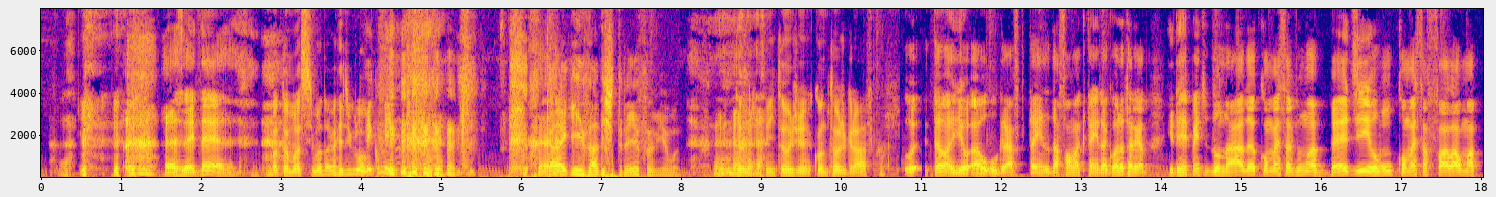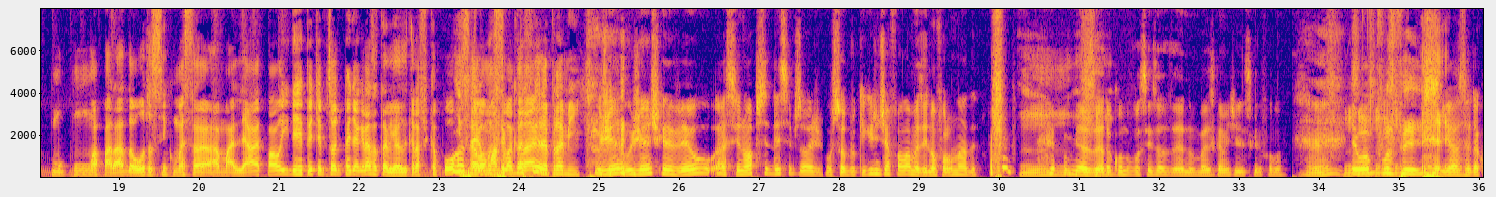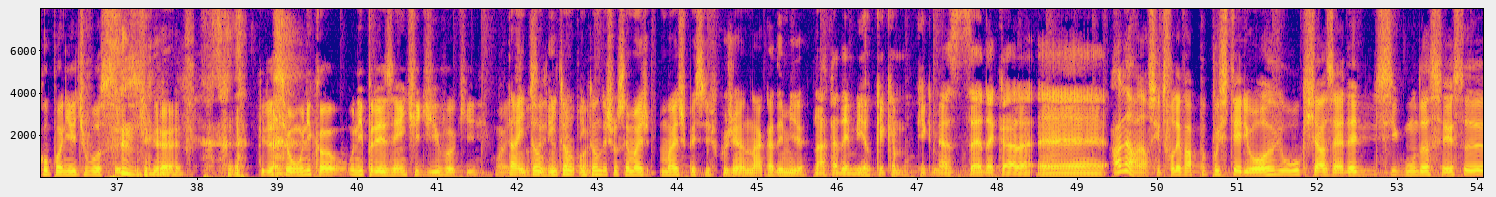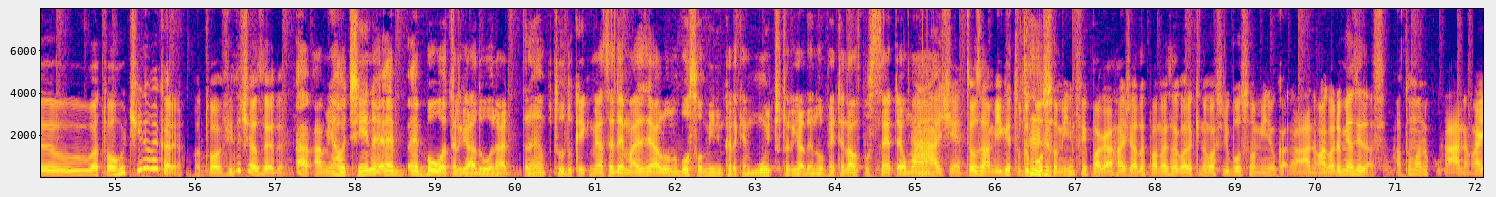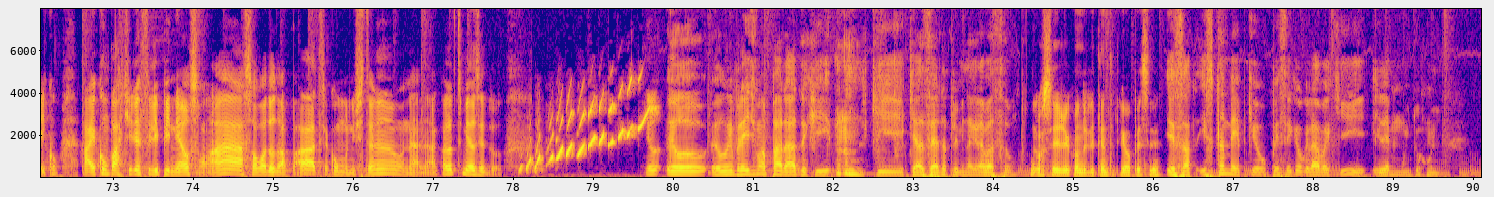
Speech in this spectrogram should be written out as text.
Essa é a ideia. Ó, tamo acima da Rede Globo. Vem comigo. Caralho, que risada estranha essa minha, mano. Então, então Jean, quando tá os gráficos, O- Então aí, ó, o gráfico tá indo da forma que tá indo agora, tá ligado? E de repente, do nada, começa a vir uma bad, um começa a falar uma, uma parada, outro assim, começa a malhar e pau, e de repente o episódio perde a graça, tá ligado? O cara fica, porra, Isso aí é tava uma massa pra caralho. pra mim. o Jean, o Jean escreveu a sinopse desse episódio. Sobre o que, que a gente ia falar, mas ele não falou nada. O Hum, me azeda quando vocês azedam. Basicamente isso que ele falou. Eu amo vocês. E da companhia de vocês. É. Queria ser a única onipresente diva aqui. mas Tá, então, então, então deixa eu ser mais, mais específico, Jean. Na academia. Na academia, o que que, o que que me azeda, cara, é... Ah, não, não. Se tu for levar pro, pro exterior, o que te azeda é de segunda a sexta a tua rotina, né, cara? A tua vida te azeda. Ah, a minha rotina é, é boa, tá ligado? O horário de trampo, tudo. O que que me azeda é mais é aluno bolsominion, cara, que é muito, tá ligado? É 99%, é uma... Ah, gente, teus amigos é tudo bolsominion, tu vem pagar a rajada pra nós agora que não gosta de bolsominion, cara. Ah, não, agora eu me azedasse. Ah, tomar no cu. Ah, não, aí, com- aí compartilha Felipe Nelson lá, salvador da pátria, comunistão. Não, não, agora tu me azedou. Eu, eu, eu lembrei de uma parada aqui que, que azeda pra mim na gravação. Ou seja, quando ele tenta ligar o PC. Exato, isso também, porque o PC que eu gravo aqui, ele é muito ruim.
